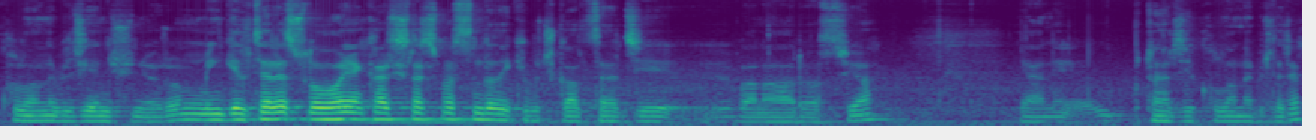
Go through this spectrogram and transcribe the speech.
kullanılabileceğini düşünüyorum. İngiltere Slovenya karşılaşmasında da iki buçuk alt tercihi e, bana ağır basıyor. Yani bu tercihi kullanabilirim.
